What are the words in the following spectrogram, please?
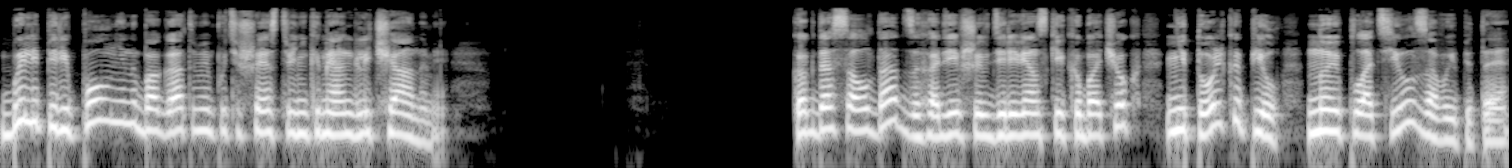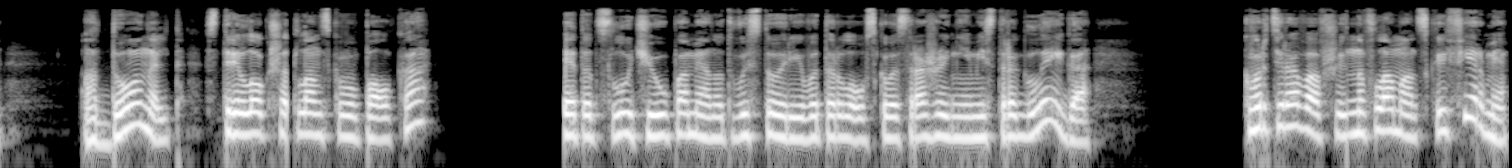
были переполнены богатыми путешественниками-англичанами. Когда солдат, заходивший в деревенский кабачок, не только пил, но и платил за выпитое, а Дональд, стрелок шотландского полка, этот случай упомянут в истории Ватерлоуского сражения мистера Глейга, квартировавший на фламандской ферме,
